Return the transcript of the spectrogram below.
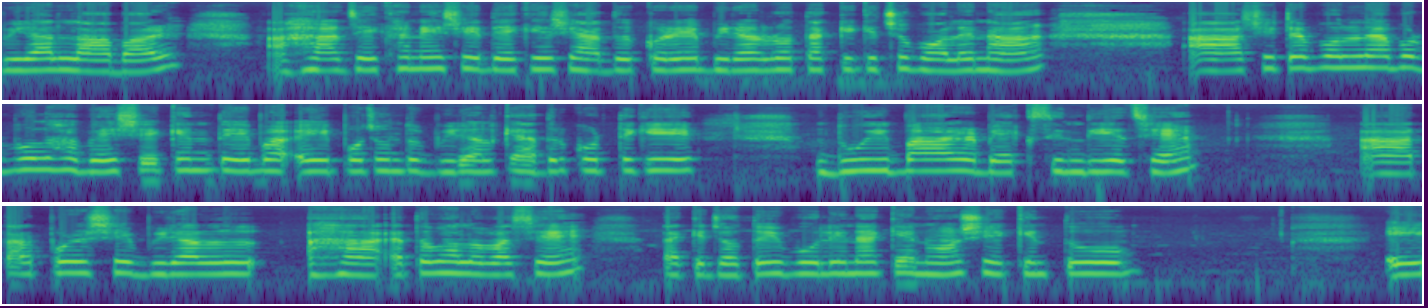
বিড়াল লাভার। যেখানে সে দেখে সে আদর করে, বিড়ালও তাকে কিছু বলে না। আর সেটা বললে আবার ভুল হবে। সে কিন্তু এবার, এই পর্যন্ত বিড়ালকে আদর করতে গিয়ে দুইবার ভ্যাকসিন দিয়েছে। তারপরে সে বিড়াল হ্যাঁ এত ভালোবাসে, তাকে যতই বলি না কেন, সে কিন্তু এই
